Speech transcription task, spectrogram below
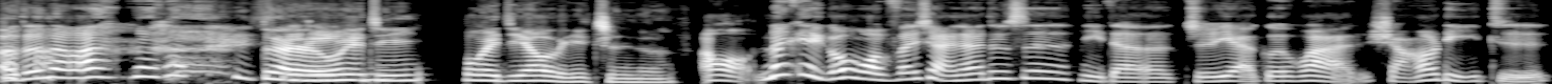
哦，真的吗？对，我已经我已经要离职了。哦，那可以跟我分享一下，就是你的职业规划，想要离职，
